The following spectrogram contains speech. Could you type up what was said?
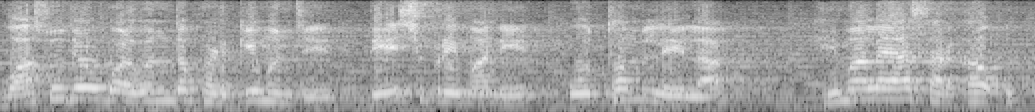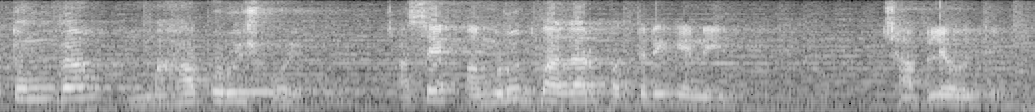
वासुदेव बळवंत फडके म्हणजे देशप्रेमाने ओथंबलेला हिमालयासारखा उत्तुंग महापुरुष होय असे अमृत बाजार पत्रिकेने छापले होते.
